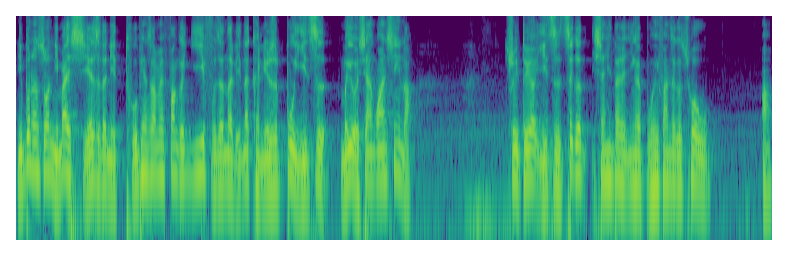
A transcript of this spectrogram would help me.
你不能说你卖鞋子的，你图片上面放个衣服在那里，那肯定是不一致，没有相关性了。所以都要一致，这个相信大家应该不会犯这个错误啊。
